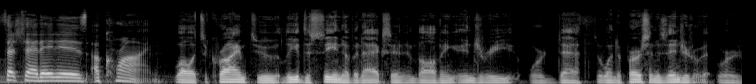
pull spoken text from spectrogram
such that it is a crime? Well, it's a crime to leave the scene of an accident involving injury or death. So when the person is injured or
